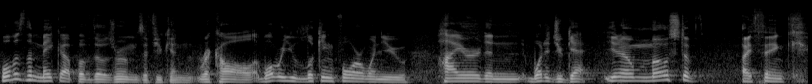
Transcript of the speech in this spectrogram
What was the makeup of those rooms, if you can recall? What were you looking for when you hired, and what did you get? You know, most of I think,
